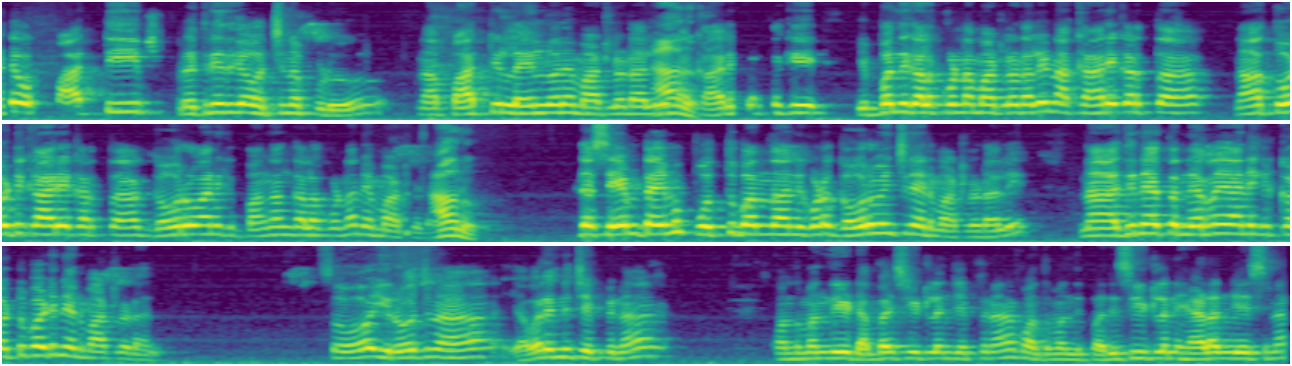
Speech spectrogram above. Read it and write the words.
అంటే ఒక పార్టీ ప్రతినిధిగా వచ్చినప్పుడు నా పార్టీ లైన్లోనే మాట్లాడాలి నా. కార్యకర్తకి ఇబ్బంది కలగకుండా మాట్లాడాలి నా కార్యకర్త నా తోటి కార్యకర్త గౌరవానికి భంగం కలగకుండా నేను మాట్లాడాలి అవును. అట్ ద సేమ్ టైం పొత్తు బంధాన్ని కూడా గౌరవించి నేను మాట్లాడాలి. నా అధినేత నిర్ణయానికి కట్టుబడి నేను మాట్లాడాలి. సో ఈ రోజున ఎవరెన్ని చెప్పినా కొంతమంది డెబ్బై సీట్లు అని చెప్పినా కొంతమంది పది సీట్లని హేళన చేసినా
